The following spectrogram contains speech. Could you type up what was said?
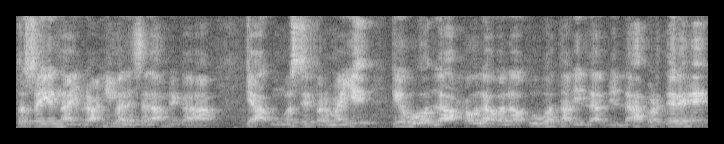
تو سیدنا ابراہیم علیہ السلام نے کہا کہ آپ امت سے فرمائیے کہ وہ لا حول ولا قوت الا باللہ پڑھتے رہیں؟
